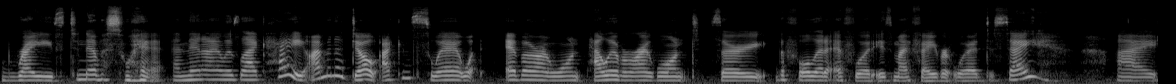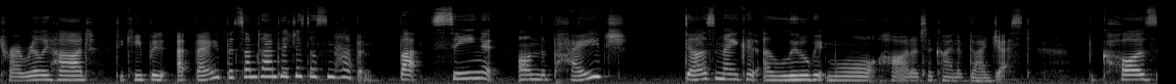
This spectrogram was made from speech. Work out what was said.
raised to never swear. And then I was like, hey, I'm an adult. I can swear whatever I want, however I want. So the four letter F word is my favorite word to say. I try really hard to keep it at bay, but sometimes it just doesn't happen. But seeing it on the page does make it a little bit more harder to kind of digest because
